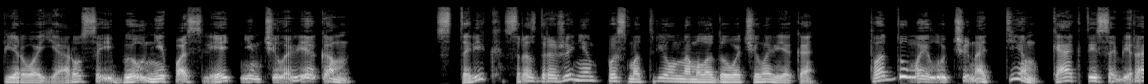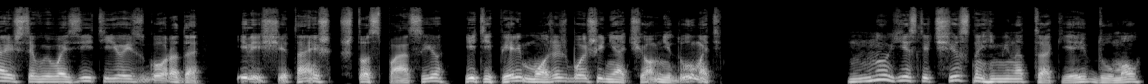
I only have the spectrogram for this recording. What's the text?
первого яруса и был не последним человеком. Старик с раздражением посмотрел на молодого человека. Подумай лучше над тем, как ты собираешься вывозить ее из города. Или считаешь, что спас ее, и теперь можешь больше ни о чем не думать? «Ну, если честно, именно так я и думал»,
